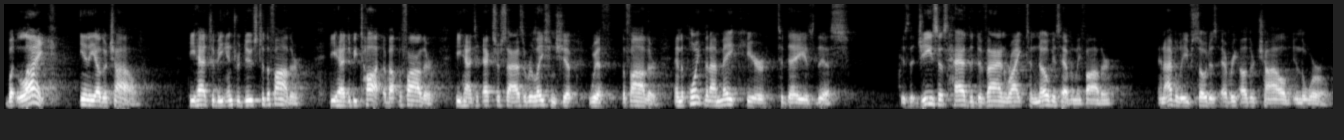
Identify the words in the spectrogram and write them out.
But like any other child, he had to be introduced to the Father. He had to be taught about the Father. He had to exercise a relationship with the Father. And the point that I make here today is this is that Jesus had the divine right to know his heavenly Father, and I believe so does every other child in the world.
